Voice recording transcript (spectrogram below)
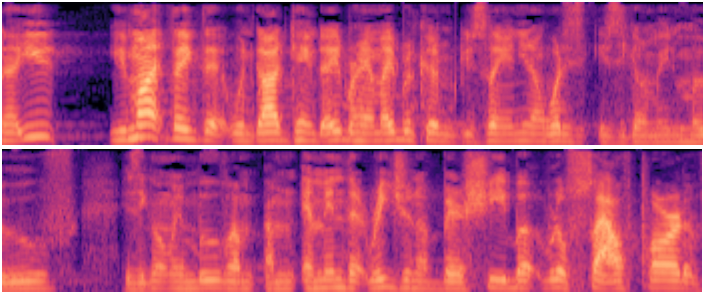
Now you you might think that when God came to Abraham, Abraham could be saying, you know, what is, is he going to mean move? Is he going to move? I'm, I'm, I'm, in that region of Beersheba, real south part of,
